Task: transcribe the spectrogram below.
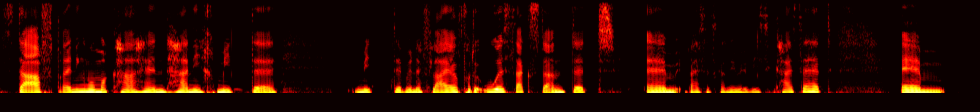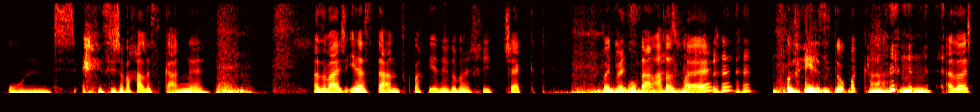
Staff-Training, das wir hatten, habe ich mit, äh, mit einem Flyer von der USA gestandet. Ähm, ich weiß jetzt gar nicht mehr, wie sie geheißen hat. Ähm, und es ist einfach alles gegangen. Also weißt du, ich habe Stunts gemacht, ich habe nicht einmal richtig gecheckt, wenn ich Wenn muss Stunt das machen. Und ich habe sie da oben gehabt. Mhm. Also weißt,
